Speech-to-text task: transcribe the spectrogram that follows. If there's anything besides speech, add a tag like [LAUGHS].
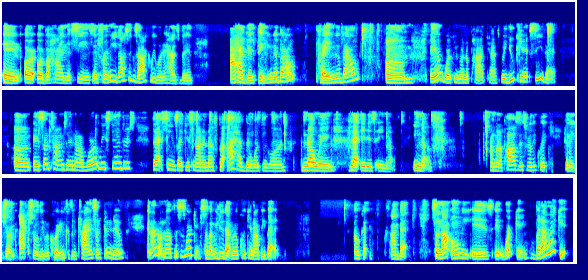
and or or behind the scenes. And for me, that's exactly what it has been. I have been thinking about, praying about, um, and working on the podcast, but you can't see that. Um, and sometimes in our worldly standards, that seems like it's not enough. But I have been working on knowing that it is enough. Enough. I'm gonna pause this really quick to make sure I'm actually recording because I'm trying something new, and I don't know if this is working. So let me do that real quick, and I'll be back. Okay, I'm back. So not only is it working, but I like it.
